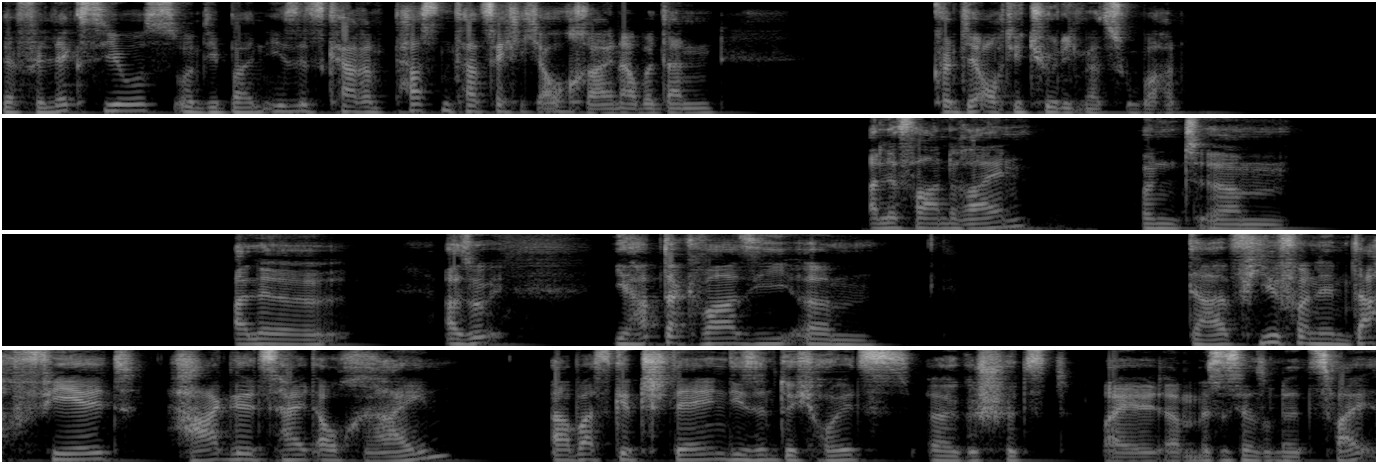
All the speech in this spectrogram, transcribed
der Philexius und die beiden Eselskarren passen tatsächlich auch rein, aber dann könnt ihr auch die Tür nicht mehr zumachen. Alle fahren rein und ähm, alle, also ihr habt da quasi, ähm, da viel von dem Dach fehlt, hagelt es halt auch rein. Aber es gibt Stellen, die sind durch Holz äh, geschützt, weil ähm, es ist ja so eine zwei,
